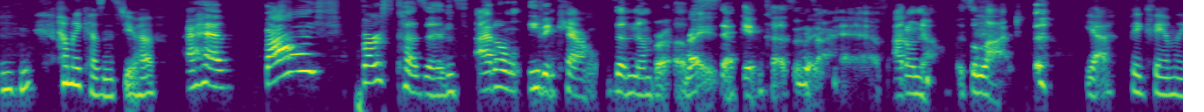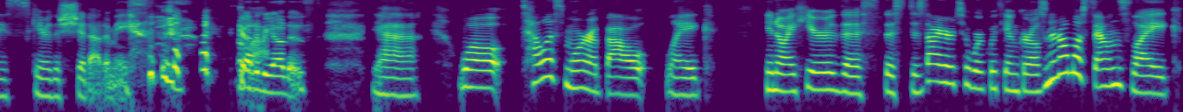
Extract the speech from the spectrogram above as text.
Mhm. How many cousins do you have? I have five first cousins. I don't even count the number of Right. second cousins Right. I have. I don't know. It's a lot. Yeah, big families scare the shit out of me. A Gotta lot. be honest. Yeah. Well, tell us more about like, you know, I hear this this desire to work with young girls, and it almost sounds like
